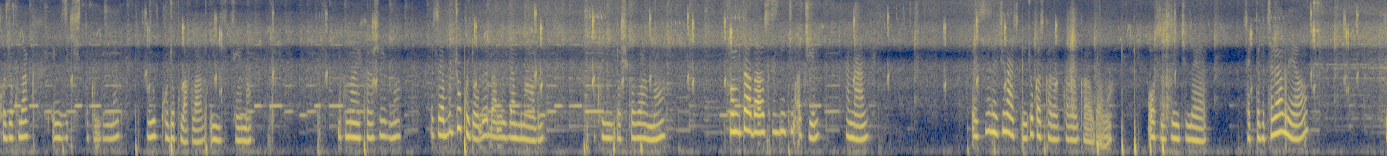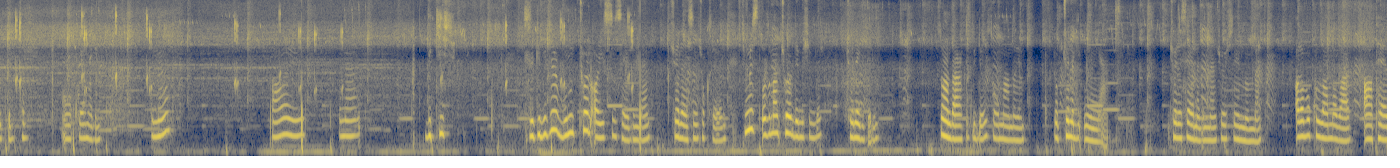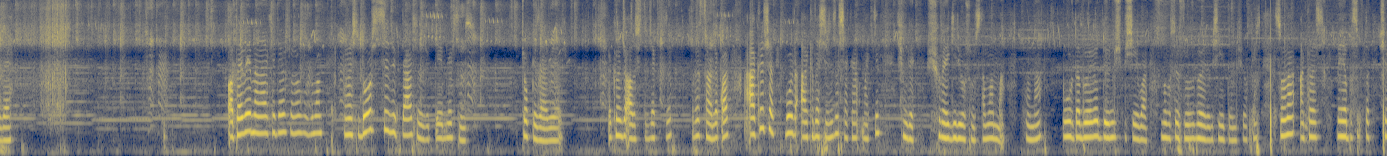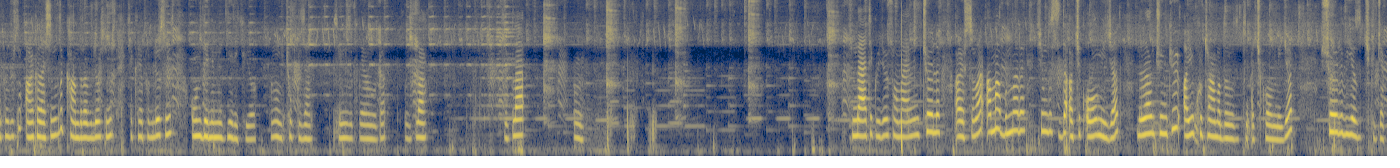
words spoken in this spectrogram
Koca kulak emzik takındım ben. Büyük koca kulaklar. İyi sevmem. Bakın arkadaşlar buna. Mesela bu çok kötü oluyor. Ben o yüzden bunu aldım. Bakın başka var mı? Son bir tane daha sizin için açayım. Hemen. E, sizin için açtım. Çok az karan falan kaldı ama. Olsun sizin için de. Sekte bitirer mi ya? Bitir. Aa, koyamadım. Bu ne? Ay. Bu ne? Dikiş. Sekte bitir. Bunun çöl ayısını sevdim ben. Çöl ayısını çok seviyorum. Şimdi o zaman çöl demişimdir. Çöle gidelim. Sonra da artık videoyu sonlandırayım. Yok çöle gitmeyeyim ya. Çöle sevmedim ben. Çöl sevmiyorum ben. Araba kullanma var. ATV. ATV'yi merak ederseniz o zaman yani işte doğru siz yüklersiniz yükleyebilirsiniz. Çok güzel bir yer. İlk önce alıştıracak sizi. Burada sancak var. Arkadaşlar bu arada arkadaşlarınıza şaka yapmak için şimdi şuraya giriyorsunuz tamam mı? Sonra burada böyle dönüş bir şey var. Buna basıyorsunuz böyle bir şeye dönüşüyorsunuz. Sonra arkadaş veya basıp da şey yapabiliyorsunuz. Arkadaşlarınızı kandırabiliyorsunuz. Şaka yapabiliyorsunuz. Onu denemeniz gerekiyor. Tamam mı? Çok güzel. Seni zıplayalım burada. Zıpla. Zıpla. Hı. Şimdi artık video sonlarının şöyle arası var ama bunları şimdi sizde açık olmayacak. Neden? Çünkü ayı kurtarmadığınız için açık olmayacak. Şöyle bir yazı çıkacak.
